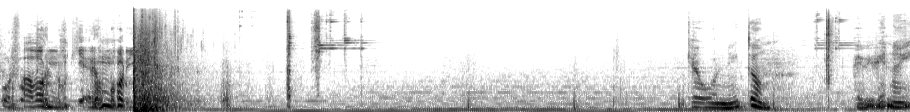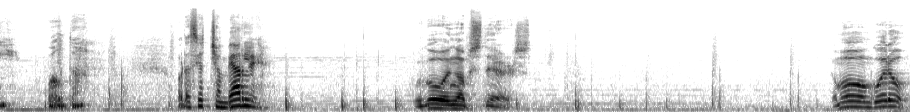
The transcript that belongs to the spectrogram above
Por favor, no quiero morir. Qué bonito. Te vi bien ahí. Well done. Ahora sí a chambearle. We're going upstairs. Come on, güero.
